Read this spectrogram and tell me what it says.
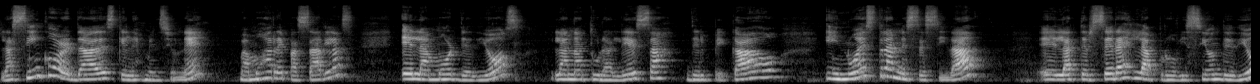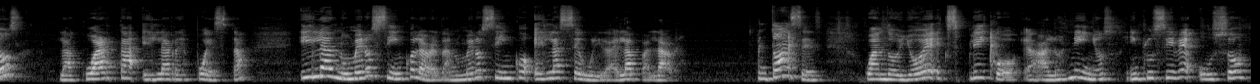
las cinco verdades que les mencioné, vamos a repasarlas. El amor de Dios, la naturaleza del pecado y nuestra necesidad eh, la tercera es la provisión de Dios. La cuarta es la respuesta. Y la número cinco, la verdad, número cinco es la seguridad de la palabra. Entonces, cuando yo explico a los niños, inclusive uso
